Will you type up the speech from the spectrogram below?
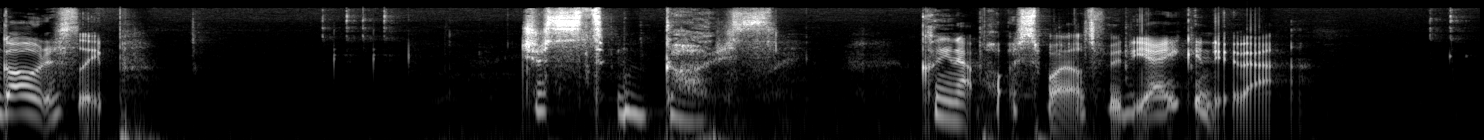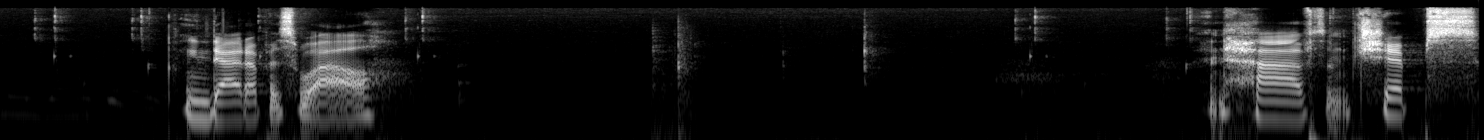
go, to sleep. Just go to sleep. Clean up spoiled food. Yeah, you can do that. Clean that up as well. And have some chips.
